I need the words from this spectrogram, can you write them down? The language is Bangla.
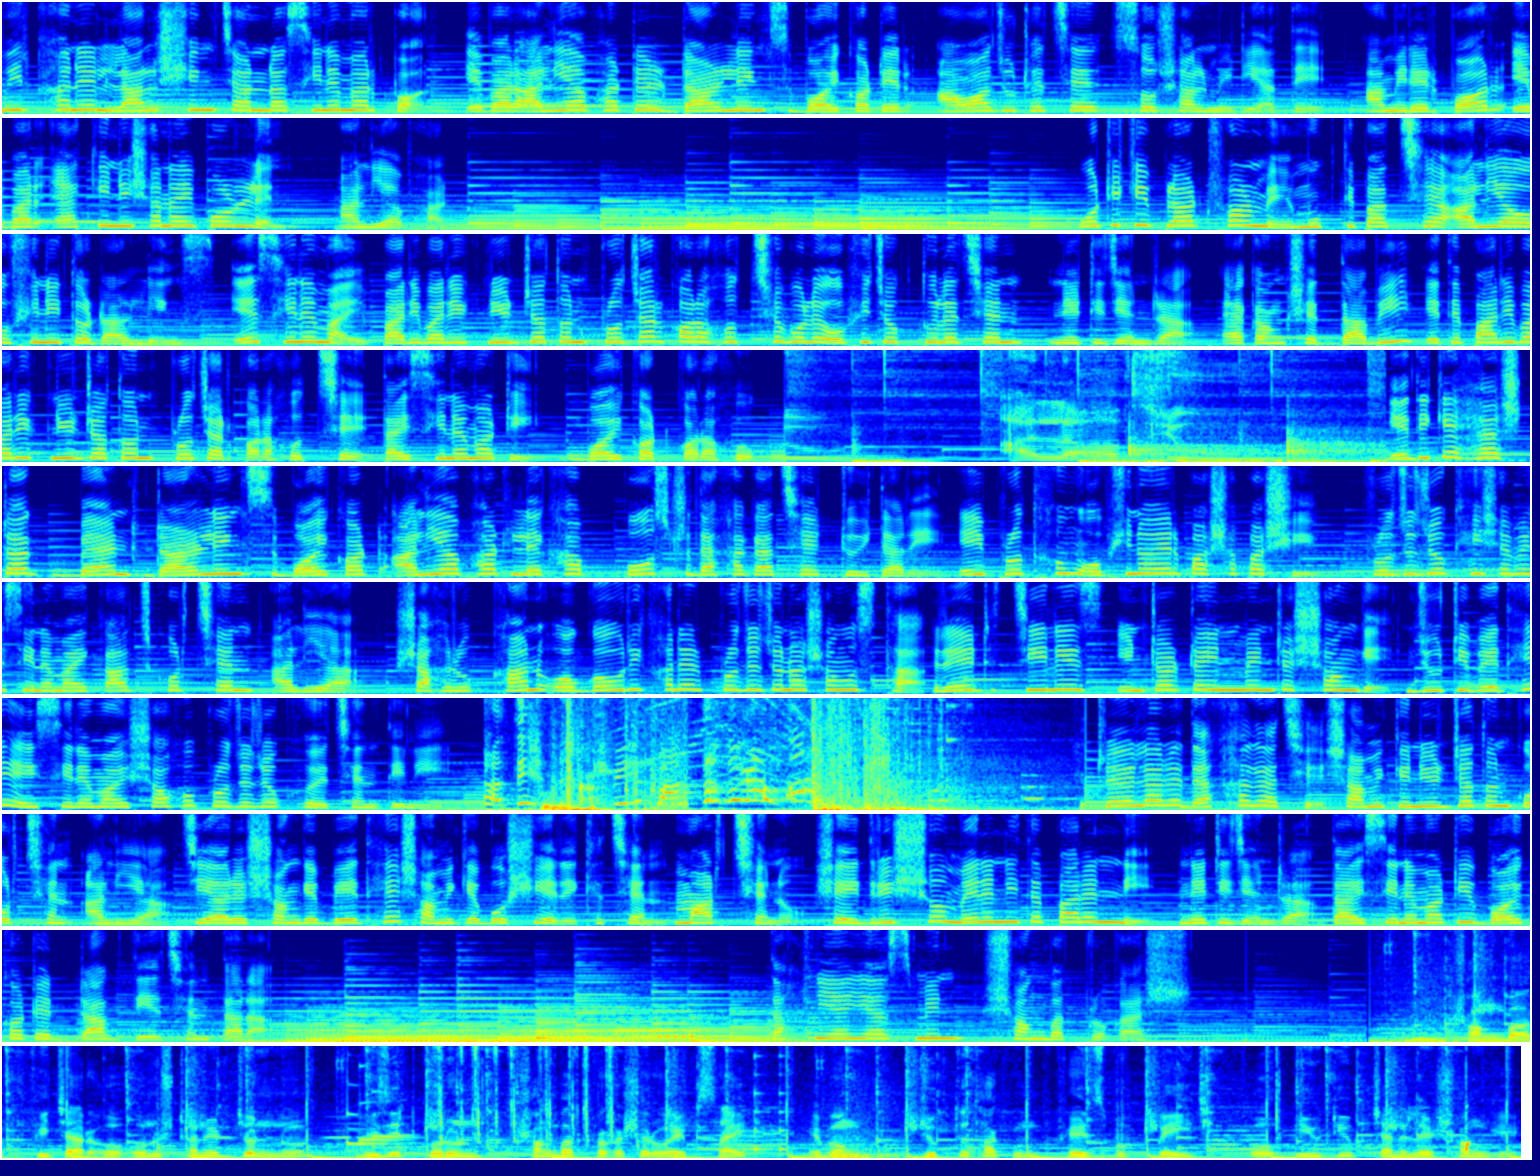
আমির খানের লাল সিং চান্ডা সিনেমার পর এবার আলিয়া ভাটের ডার্লিংস বয়কটের আওয়াজ উঠেছে সোশ্যাল মিডিয়াতে। আমিরের পর এবার একই নিশানায় পড়লেন আলিয়া ভাট। ওটিটি প্ল্যাটফর্মে মুক্তি পাচ্ছে আলিয়া অভিনীত ডার্লিংস। এ সিনেমায় পারিবারিক নির্যাতন প্রচার করা হচ্ছে বলে অভিযোগ তুলেছেন নেটিজেনরা। একাংশের দাবি, এতে পারিবারিক নির্যাতন প্রচার করা হচ্ছে, তাই সিনেমাটি বয়কট করা হোক। I love you. এদিকে hashtag ban Darlings boycott Alia Bhatt লেখা পোস্ট দেখা গেছে টুইটারে। এই প্রথম অভিনয়ের পাশাপাশি প্রযোজক হিসেবে সিনেমায় কাজ করছেন আলিয়া। শাহরুখ খান ও গৌরী খানের প্রযোজনা সংস্থা রেড চিলিজ এন্টারটেইনমেন্টের সঙ্গে জুটি বেঁধে এই সিনেমায় সহ প্রযোজক হয়েছেন তিনি। ট্রেলারে দেখা গেছে, স্বামীকে নির্যাতন করছেন আলিয়া। চেয়ারের সঙ্গে বেঁধে স্বামীকে বসিয়ে রেখেছেন, মারছেনও। সেই দৃশ্য মেনে নিতে পারেননি নেটিজেনরা, তাই সিনেমাটি বয়কটের ডাক দিয়েছেন তারা। তাহনিয়া ইয়াসমিন, সংবাদ প্রকাশ। সংবাদ, ফিচার ও অনুষ্ঠানের জন্য ভিজিট করুন সংবাদ প্রকাশের ওয়েবসাইট এবং যুক্ত থাকুন ফেসবুক পেজ ও ইউটিউব চ্যানেলের সঙ্গে।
